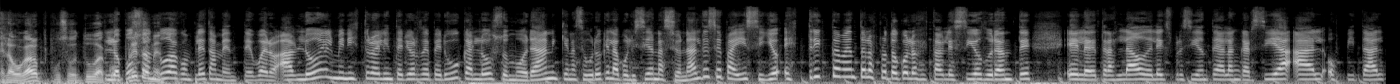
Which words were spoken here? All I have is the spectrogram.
El abogado lo puso en duda Lo puso en duda completamente. Bueno, habló el ministro del Interior de Perú, Carlos Morán, quien aseguró que la Policía Nacional de ese país siguió estrictamente los protocolos establecidos durante el eh, traslado del expresidente Alan García al hospital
